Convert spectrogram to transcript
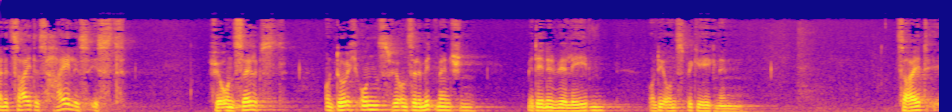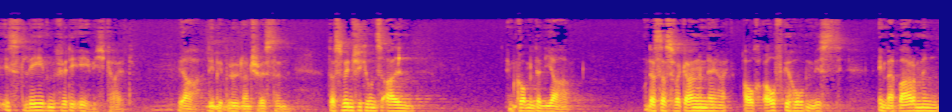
eine Zeit des Heiles ist für uns selbst und durch uns für unsere Mitmenschen, mit denen wir leben und die uns begegnen. Zeit ist Leben für die Ewigkeit. Ja, liebe Brüder und Schwestern, das wünsche ich uns allen im kommenden Jahr. Und dass das Vergangene auch aufgehoben ist im Erbarmen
